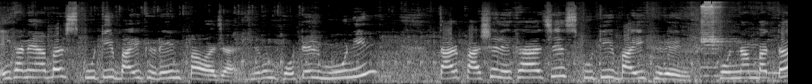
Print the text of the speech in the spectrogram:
এখানে আবার স্কুটি, বাইক, রেন্ট পাওয়া যায়। দেখুন, হোটেল মুনিন তার পাশে লেখা আছে স্কুটি বাইক রেন্ট। ফোন নাম্বারটা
